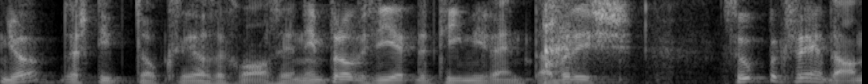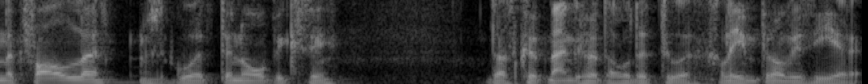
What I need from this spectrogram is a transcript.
Ja, das stimmt doch. Also quasi ein improvisierter Team-Event. Aber ist super gewesen, hat anderen gefallen. Es war ein guter Abend. Gewesen. Das gehört manchmal auch dazu, ein bisschen improvisieren.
